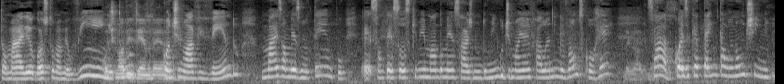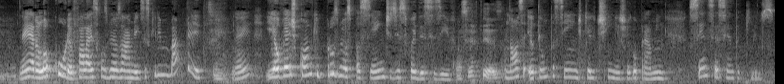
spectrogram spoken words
tomar, eu gosto de tomar meu vinho. Continuar vivendo, né? Continuar vivendo, mas ao mesmo tempo, é, são pessoas que me mandam mensagem no domingo de manhã e falando, vamos correr? Legal demais. Sabe? Coisa que até então eu não tinha. Uhum. Né? Era loucura. Eu falar isso com os meus amigos, eles queriam me bater. Sim. Né? E eu vejo como que para os meus pacientes isso foi decisivo. Com certeza. Nossa, eu tenho um paciente que ele tinha, chegou para mim, 160 quilos.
